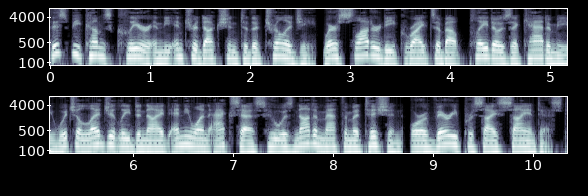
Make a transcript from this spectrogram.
This becomes clear in the introduction to the trilogy, where Sloterdijk writes about Plato's Academy which allegedly denied anyone access who was not a mathematician, or a very precise scientist.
